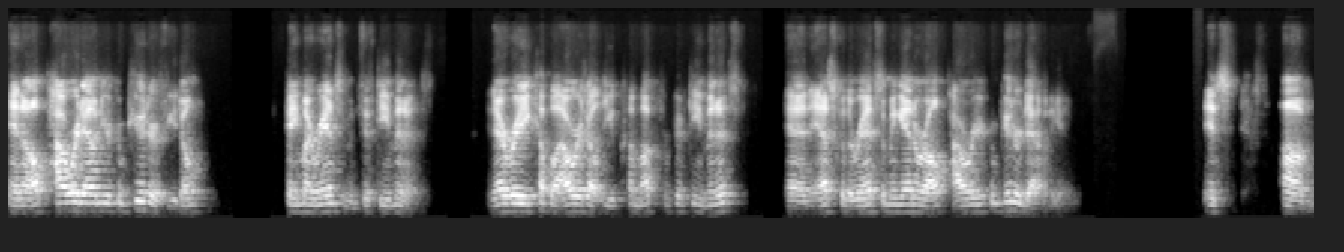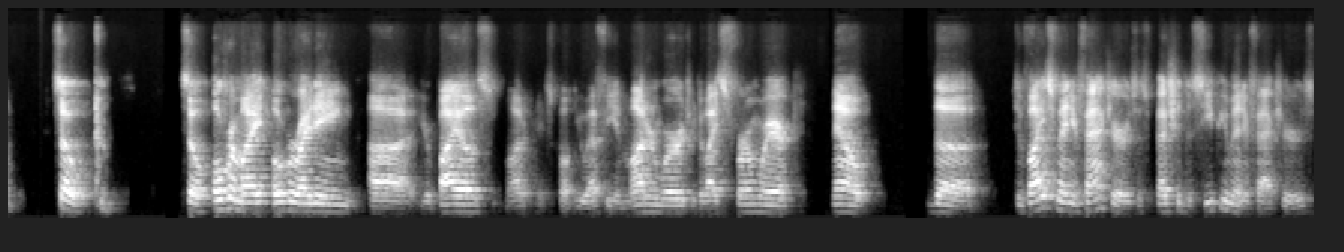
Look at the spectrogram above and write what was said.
and I'll power down your computer if you don't pay my ransom in 15 minutes. And every couple hours, I'll you come up for 15 minutes and ask for the ransom again, or I'll power your computer down again. It's um, so so over my overwriting uh, your BIOS, modern, it's called UEFI in modern words, or device firmware. Now, the device manufacturers, especially the CPU manufacturers,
